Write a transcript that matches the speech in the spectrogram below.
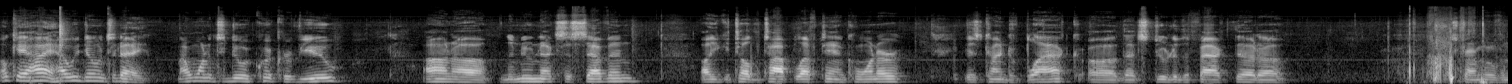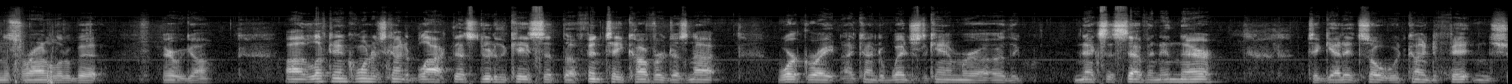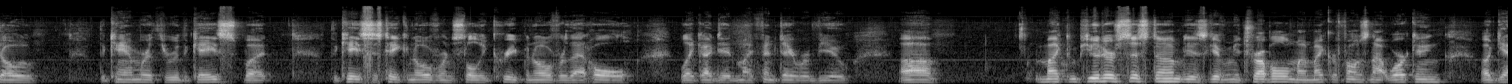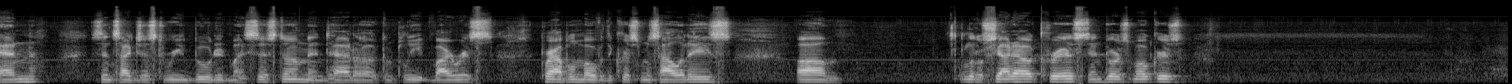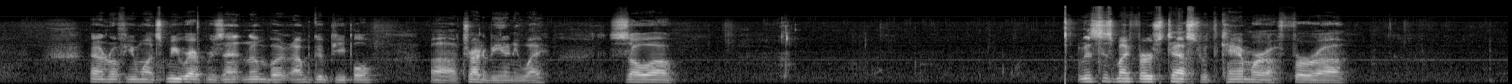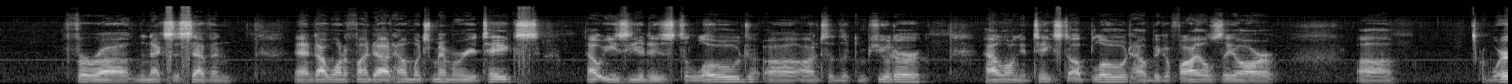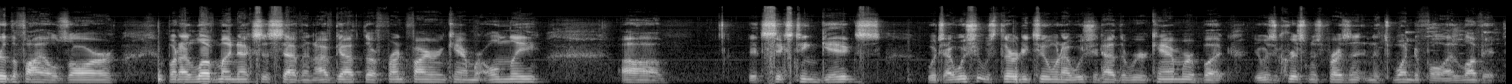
Okay, hi, how are we doing today? I wanted to do a quick review on uh, the new Nexus 7. Uh, you can tell the top left-hand corner is kind of black. Uh, that's due to the fact that, uh, let's try moving this around a little bit. There we go. Uh, left-hand corner is kind of black. That's due to the case that the Fintie cover does not work right. I kind of wedged the camera or the Nexus 7 in there to get it so it would kind of fit and show the camera through the case, but the case is taking over and slowly creeping over that hole like I did my Finte review. Uh, my computer system is giving me trouble. My microphone's not working again since I just rebooted my system and had a complete virus problem over the Christmas holidays. Um, a little shout out, Chris, Indoor Smokers. I don't know if he wants me representing them, but I'm good people. Uh, try to be anyway. So, uh, this is my first test with the camera for uh, for uh, the Nexus 7, and I want to find out how much memory it takes, how easy it is to load uh, onto the computer, how long it takes to upload, how big of files they are. Where the files are. But I love my Nexus 7. I've got the front firing camera only. Uh, it's 16 gigs, which I wish it was 32 and I wish it had the rear camera, but it was a Christmas present and it's wonderful. I love it.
